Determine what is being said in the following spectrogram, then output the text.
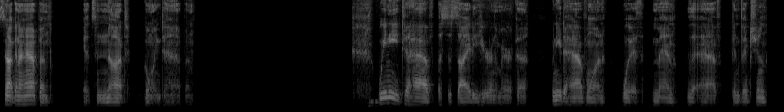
It's not going to happen. It's not going to happen. We need to have a society here in America. We need to have one with men that have conviction,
